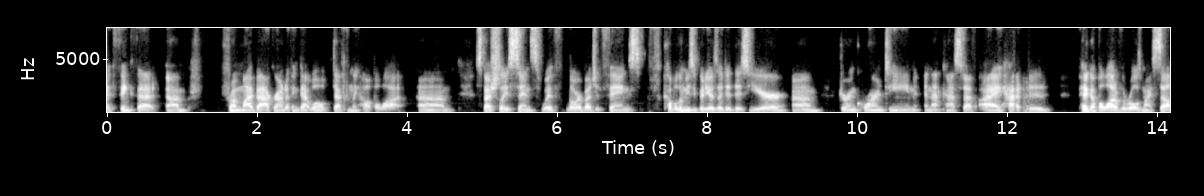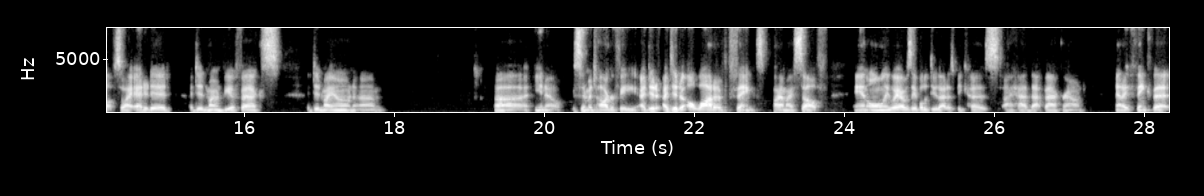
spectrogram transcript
I think that um, from my background, I think that will definitely help a lot. Um, especially since with lower budget things, a couple of the music videos I did this year um, during quarantine and that kind of stuff, I had to pick up a lot of the roles myself. So I edited, I did my own VFX, I did my own um, uh, you know, cinematography. I did I did a lot of things by myself, And the only way I was able to do that is because I had that background. And I think that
